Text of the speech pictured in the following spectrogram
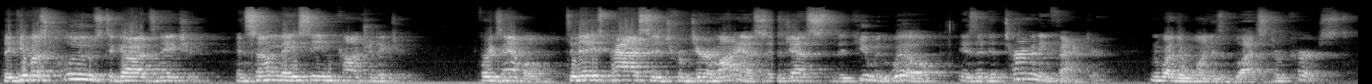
that give us clues to God's nature, and some may seem contradictory. For example, today's passage from Jeremiah suggests that human will is a determining factor in whether one is blessed or cursed.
